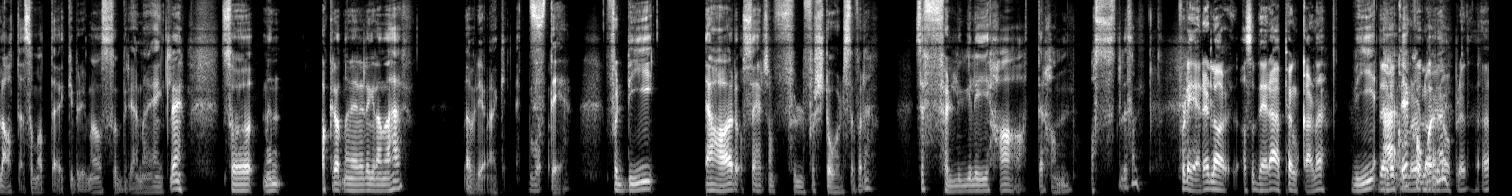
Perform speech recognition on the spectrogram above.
later jeg som at jeg ikke bryr meg, og så bryr jeg meg egentlig. Så, men akkurat når det gjelder de greiene her, da bryr jeg meg ikke et sted. Fordi jeg har også helt sånn full forståelse for det. Selvfølgelig hater han oss, liksom. For dere, altså dere er punkerne. Vi Dere er, vi er kommer og lager Ja.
